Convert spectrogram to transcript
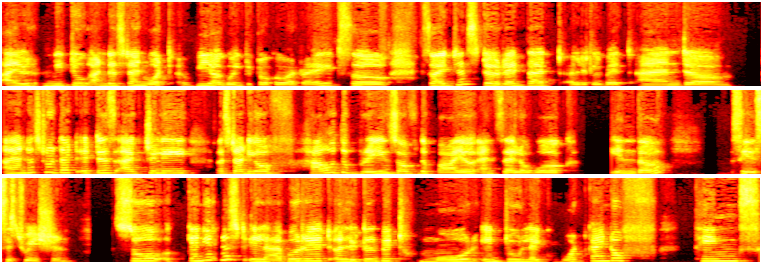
I need to understand what we are going to talk about, right? So, so I just uh, read that a little bit, and um, I understood that it is actually a study of how the brains of the buyer and seller work in the sales situation so, can you just elaborate a little bit more into like what kind of things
